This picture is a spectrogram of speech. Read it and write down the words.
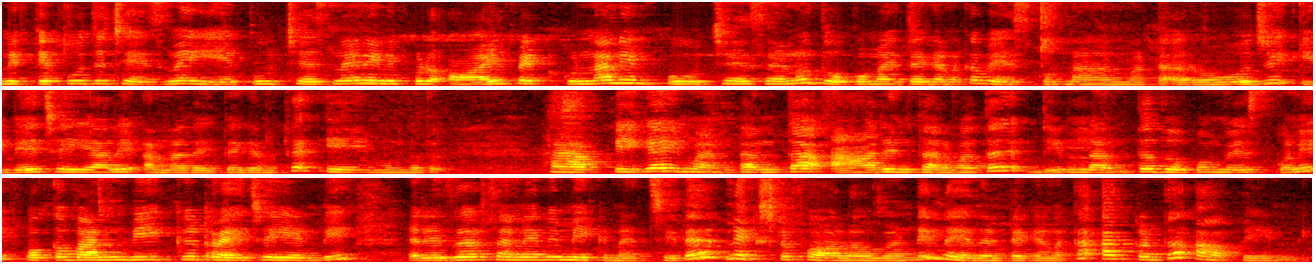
నిత్య పూజ చేసినా ఏ పూజ చేసినా నేను ఇప్పుడు ఆయిల్ పెట్టుకున్నా నేను పూజ చేశాను ధూపం అయితే కనుక వేసుకుంటున్నాను అనమాట రోజు ఇదే చేయాలి అన్నదైతే కనుక ఏముండదు. హ్యాపీగా ఈ మంట అంతా ఆరిన తర్వాత ఇల్లంతా ధూపం వేసుకొని ఒక వన్ వీక్ ట్రై చేయండి. రిజల్ట్స్ అనేవి మీకు నచ్చితే నెక్స్ట్ ఫాలో అవ్వండి. లేదంటే కనుక అక్కడితో ఆపేయండి.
